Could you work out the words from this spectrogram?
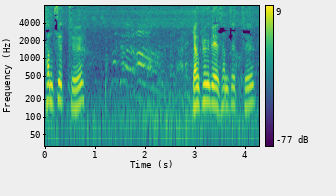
3세트. 양평대 3세트.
